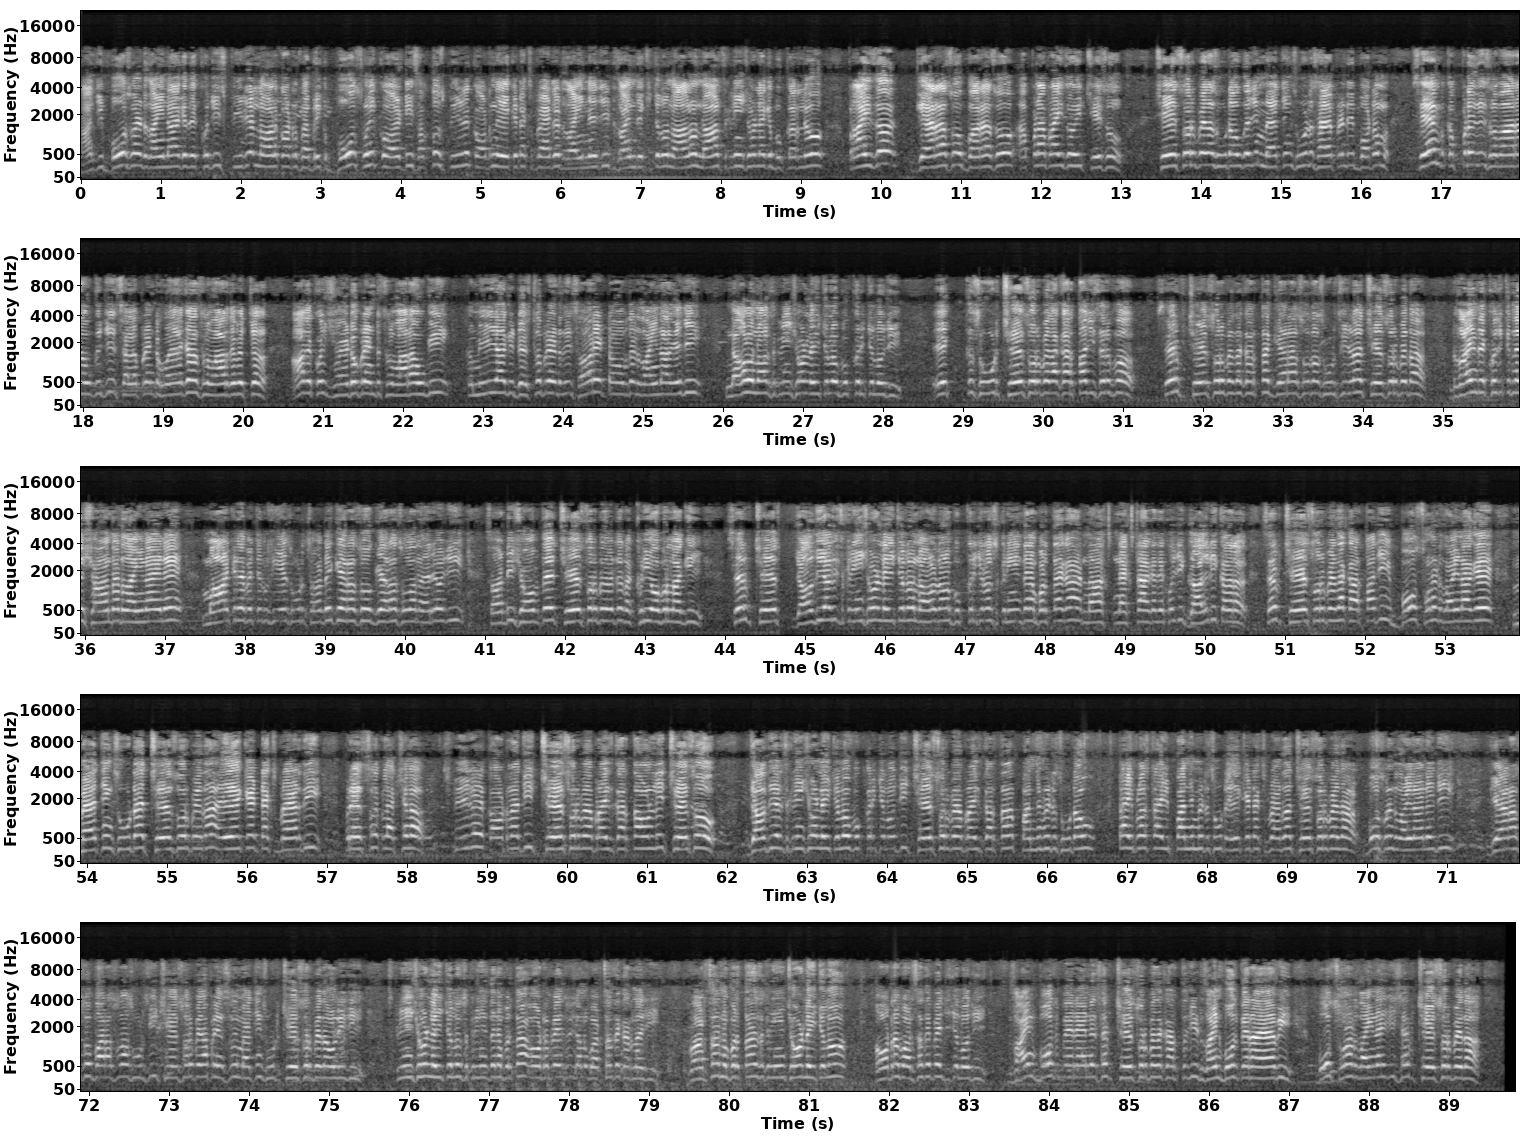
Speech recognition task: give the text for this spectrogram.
ਹਾਂਜੀ, ਬਹੁਤ ਸੋਹਣੇ ਡਿਜ਼ਾਈਨ ਆ ਕੇ ਦੇਖੋ ਜੀ ਸੁਪੀਰੀਅਰ ਲਾਨ ਕਾਟਨ ਫੈਬਰਿਕ ਬਹੁਤ ਸੋਹਣੀ ਕੁਆਲਿਟੀ ਸਭ ਤੋਂ superior cotton AK Tex brand ਦੇ ਡਿਜ਼ਾਈਨ ਨੇ ਜੀ। ਡਿਜ਼ਾਈਨ ਦੇਖੀ ਚਲੋ ਨਾਲ ਨਾਲ ਸਕਰੀਨਸ਼ਾਟ ਲੈ ਕੇ ਬੁੱਕ ਕਰ ਲਿਓ। ਪ੍ਰਾਈਸ 1100 1200 ਆਪਣਾ ਪ੍ਰਾਈਸ ਹੋਈ 600 600 ਰੁਪਏ ਦਾ ਸੂਟ ਆਊਗਾ ਜੀ ਮੈਚਿੰਗ ਸੂਟ ਸੈਲ ਪ੍ਰਿੰਟ ਦੀ ਬਾਟਮ ਸੇਮ ਕੱਪੜੇ ਦੀ ਸਲਵਾਰ ਆਊਗੀ ਜੀ ਸੈਲ ਪ੍ਰਿੰਟ ਹੋਏਗਾ ਸਲਵਾਰ ਦੇ ਵਿੱਚ। ਆਹ ਦੇਖੋ ਜੀ ਸ਼ੈਡੋ ਪ੍ਰਿੰਟ ਸਲਵਾਰ ਆਊਗੀ, ਕਮੀਜ਼ ਆ ਗਈ ਡਿਜੀਟਲ ਪ੍ਰਿੰਟ ਦੀ, ਸਾਰੇ ਟੌਪ ਦੇ ਡਿਜ਼ਾਈਨ ਆ ਗਏ ਜੀ। ਨਾਲੋਂ ਨਾਲ ਸਕਰੀਨਸ਼ਾਟ ਲਈ ਚਲੋ ਬੁੱਕ ਕਰੀ ਚਲੋ ਜੀ। ਇੱਕ ਸੂਟ 600 ਰੁਪਏ ਦਾ ਕਰਤਾ ਜੀ ਸਿਰਫ। ਸਿਰਫ 600 ਰੁਪਏ ਦਾ ਕਰਤਾ 1100 ਦਾ ਸੂਟ ਸੀ ਜਿਹੜਾ 600 ਰੁਪਏ ਦਾ। ਡਿਜ਼ਾਈਨ ਦੇਖੋ ਜੀ ਕਿੰਨੇ ਸ਼ਾਨਦਾਰ ਡਿਜ਼ਾਈਨ ਆਏ ਨੇ। ਮਾਰਕੀਟ ਦੇ ਵਿੱਚ ਤੁਸੀਂ ਇਹ ਸੂਟ 1150 1100 ਦਾ ਲੈ ਰਹੇ ਹੋ ਜੀ। ਸਾਡੀ ਸ਼ਾਪ ਤੇ 600 ਰੁਪਏ ਦੇ ਵਿੱਚ ਰੱਖੜੀ ਆਫਰ ਲੱਗੀ ਸਿਰਫ 6 ਜਲਦੀ ਆਦੀ ਸਕਰੀਨਸ਼ਾਟ ਲਈ ਚਲੋ, ਨਾਲ ਨਾਲ ਬੁੱਕ ਕਰੀ ਚਲੋ ਸਕਰੀਨ ਤੇ ਨੰਬਰ ਤਾਂ ਹੈਗਾ। ਨੈਕਸਟ ਆ ਕੇ ਦੇਖੋ ਜੀ, ਗਾਜਰੀ ਕਲਰ ਸਿਰਫ 600 ਰੁਪਏ ਦਾ ਕਰਤਾ ਜੀ। ਬਹੁਤ ਸੋਹਣੇ ਡਿਜ਼ਾਈਨ ਆ ਗਏ। ਮੈਚਿੰਗ ਸੂਟ ਹੈ 600 ਰੁਪਏ ਦਾ। ਏਕੇ ਟੈਕਸ ਬ੍ਰਾਂਡ ਦੀ। ਪ੍ਰਿੰਸ ਕਲੈਕਸ਼ਨ ਸਪੀਰੀਅਰ ਕਾਟਨ ਹੈ ਜੀ 600 ਰੁਪਏ ਦਾ ਪ੍ਰਾਈਸ ਕਰਤਾ ਓਨਲੀ 600 ਜਲਦੀ ਜਲਦੀ ਸਕਰੀਨਸ਼ਾਟ ਲਈ ਚਲੋ ਬੁੱਕ ਕਰੀ ਚਲੋ ਜੀ 600 ਰੁਪਏ ਦਾ ਪ੍ਰਾਈਸ ਕਰਤਾ 5 ਮੀਟਰ ਸੂਟ ਆਊ 2.5 plus 2.5 5 metre suit AK Tex brand ਦਾ 600 ਰੁਪਏ ਦਾ। ਬਹੁਤ ਸੋਹਣੇ ਡਿਜ਼ਾਈਨ ਆਏ ਨੇ ਜੀ। 1100 1200 ਦਾ ਸੂਟ ਸੀ 600 ਰੁਪਏ ਦਾ ਪ੍ਰਿੰਸ ਮੈਚਿੰਗ ਸੂਟ 600 ਰੁਪਏ ਦਾ ਓਨਲੀ ਜੀ। ਸਕਰੀਨਸ਼ਾਟ ਲਈ ਚਲੋ ਸਕਰੀਨ ਤੇ ਨੰਬਰ ਤਾਂ ਆਰਡਰ ਪਲੇਸ ਵੀ ਸਾਨੂੰ WhatsApp ਤੇ ਕਰਨਾ ਜੀ। WhatsApp ਨੰਬਰ ਤਾਂ ਸਕਰੀਨਸ਼ਾਟ ਲਈ ਚਲੋ ਆਰਡਰ WhatsApp ਤੇ ਭੇਜ ਚਲੋ ਜੀ। ਡਿਜ਼ਾਈਨ ਬਹੁਤ ਪਿਆਰੇ ਆਏ ਨੇ, ਸਿਰਫ 600 ਰੁਪਏ ਦਾ ਕਰਤਾ ਜੀ ਡਿਜ਼ਾਈਨ ਬਹੁਤ ਪਿਆਰਾ ਆਇਆ ਵੀ। ਬਹੁਤ ਸੋਹਣਾ ਡਿਜ਼ਾਈਨ ਹੈ ਜੀ ਸਿਰਫ 600 ਰੁਪਏ ਦਾ।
